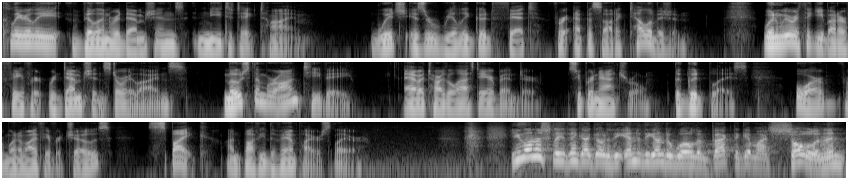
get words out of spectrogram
Clearly, villain redemptions need to take time, which is a really good fit for episodic television. When we were thinking about our favorite redemption storylines, most of them were on TV Avatar The Last Airbender, Supernatural, The Good Place, or, from one of my favorite shows, Spike on Buffy the Vampire Slayer. You honestly think I go to the end of the underworld and back to get my soul and then.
